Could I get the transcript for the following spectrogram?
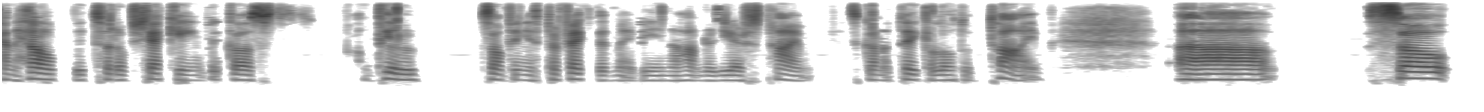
can help with sort of checking because until something is perfected maybe in a hundred years time it's going to take a lot of time. Uh, so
